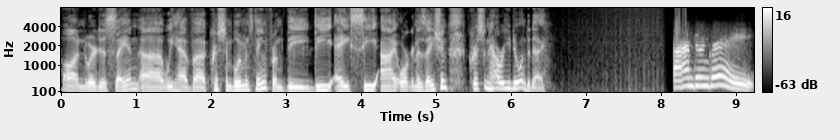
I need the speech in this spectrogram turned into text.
on We're Just Saying. Uh, we have uh, Kristin Blumenstein from the DACI organization. Kristin, how are you doing today? I'm doing great.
